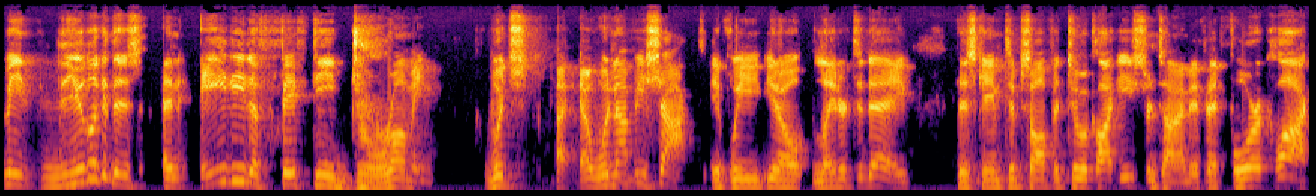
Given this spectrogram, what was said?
I mean, you look at this an 80 to 50 drumming, which I, I would not be shocked if we, you know, later today this game tips off at two o'clock Eastern time. If at four o'clock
